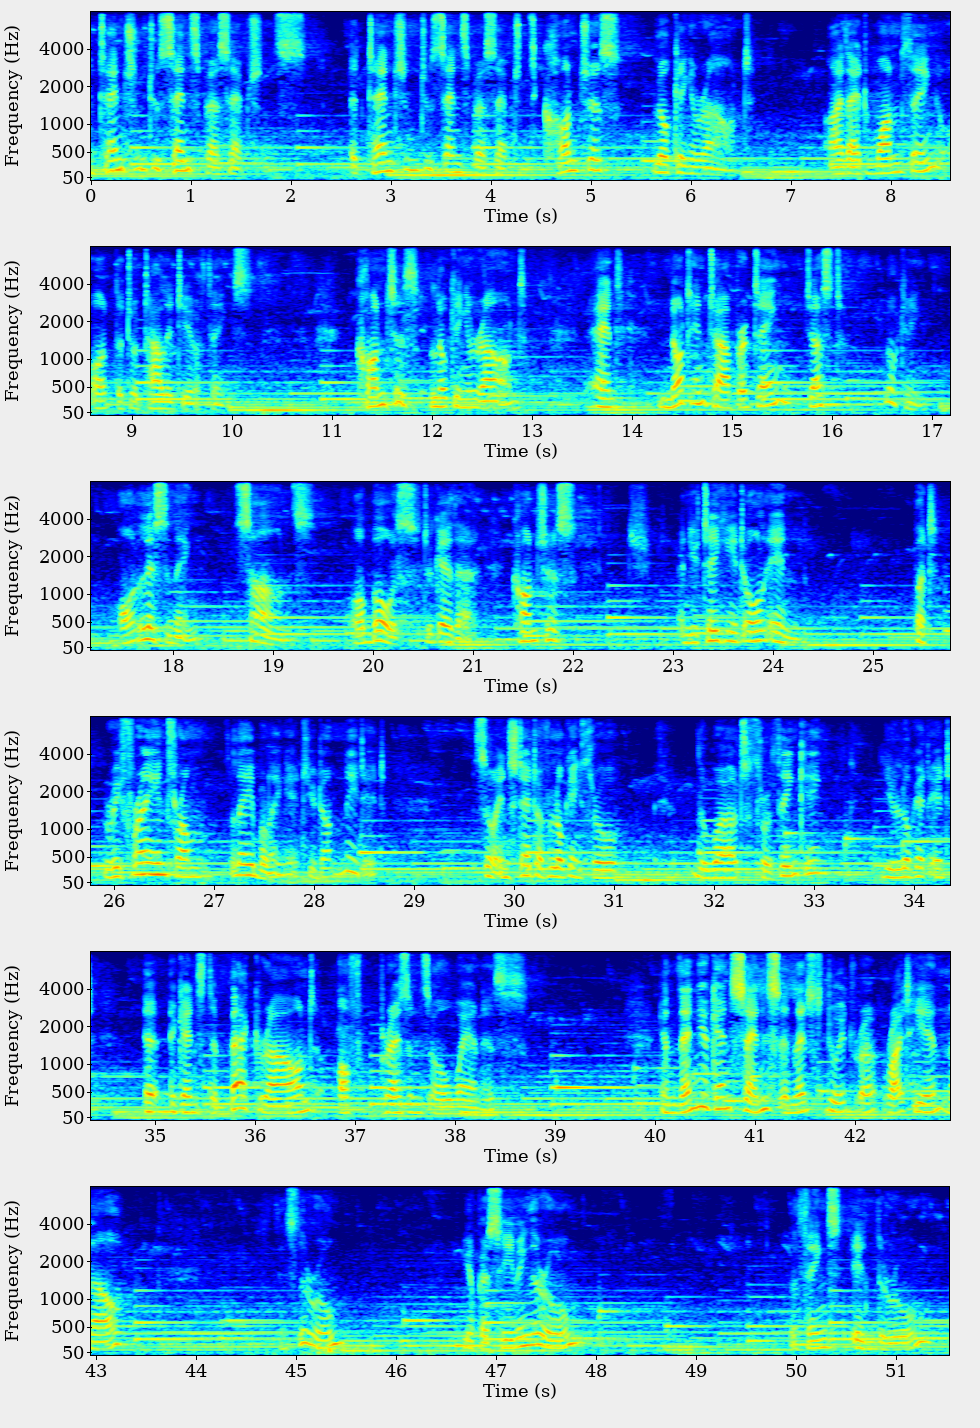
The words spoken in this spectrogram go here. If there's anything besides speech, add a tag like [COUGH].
attention to sense perceptions. Attention to sense perceptions, conscious looking around, either at one thing or the totality of things. Conscious looking around and not interpreting, just looking or listening, sounds or both together, conscious, and you're taking it all in. But refrain from labeling it, you don't need it. So instead of looking through the world through thinking, you look at it uh, against the background of presence or awareness. And then you can sense, and let's do it right here and now. It's the room. You're perceiving the room, the things in the room.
